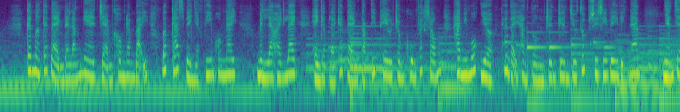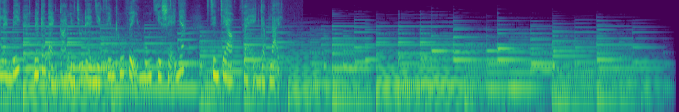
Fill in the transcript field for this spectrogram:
Cảm ơn các bạn đã lắng nghe Trạm 057 podcast về nhạc phim hôm nay. Mình là Hoàng Lan, hẹn gặp lại các bạn tập tiếp theo trong khung phát sóng 21 giờ thứ bảy hàng tuần trên kênh YouTube CGV Việt Nam. Nhắn cho Lan biết nếu các bạn có những chủ đề nhiệt phim thú vị muốn chia sẻ nhé. Xin chào và hẹn gặp lại.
